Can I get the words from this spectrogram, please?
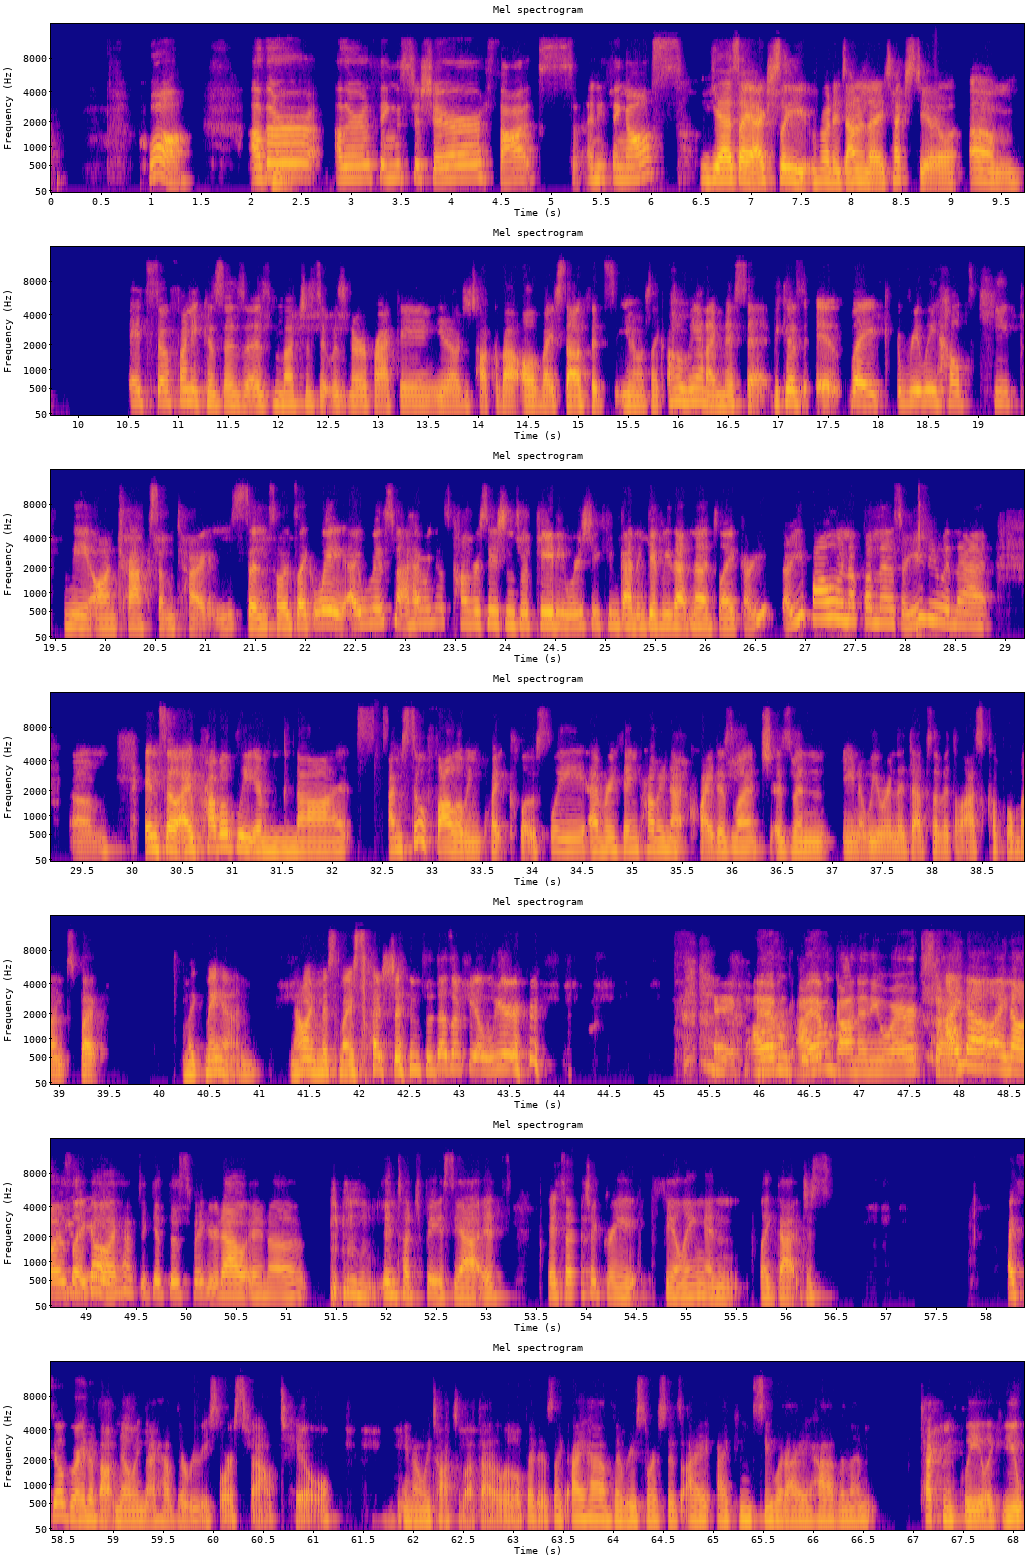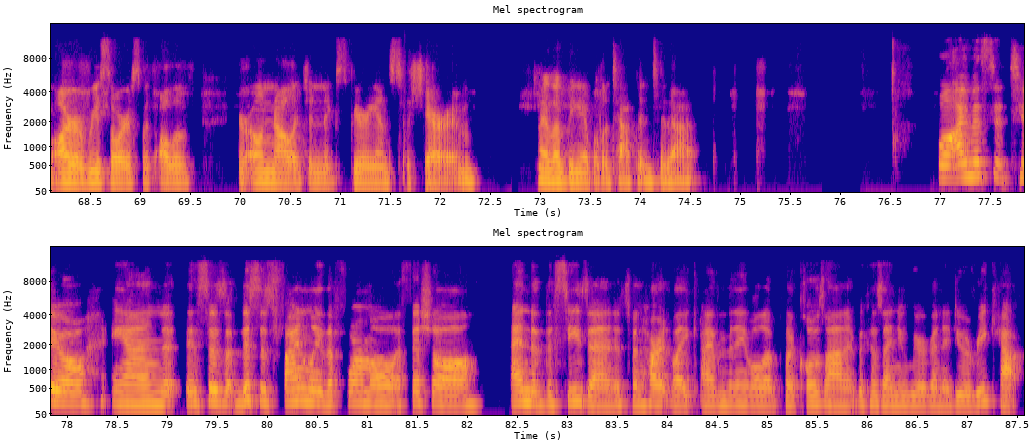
Cool. Other yeah. other things to share, thoughts, anything else? Yes, I actually wrote it down and I text you. Um it's so funny because as as much as it was nerve wracking, you know, to talk about all of my stuff, it's you know, it's like, oh man, I miss it because it like really helped keep me on track sometimes. And so it's like, wait, I miss not having those conversations with Katy where she can kind of give me that nudge, like, are you are you following up on this? Are you doing that? Um, and so I probably am not. I'm still following quite closely everything, probably not quite as much as when you know we were in the depths of it the last couple months, but like, man, now I miss my sessions. It doesn't feel weird. Hey, I haven't I haven't gone anywhere. So I know, I know. I was like, oh, I have to get this figured out and uh in touch base. Yeah, it's it's such a great feeling and like that just I feel great about knowing I have the resource now too. You know, we talked about that a little bit. Is like I have the resources. I I can see what I have and then technically like you are a resource with all of your own knowledge and experience to share. And I love being able to tap into that. Well, I missed it too. And this is this is finally the formal official end of the season. It's been hard, like I haven't been able to put a close on it because I knew we were going to do a recap.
